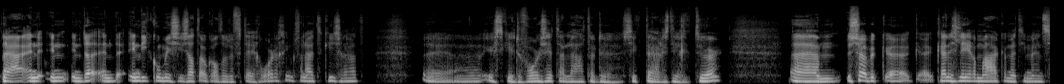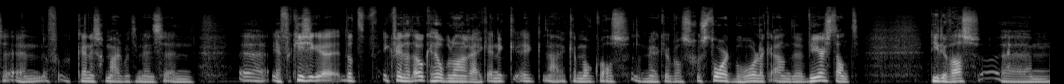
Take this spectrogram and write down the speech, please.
nou ja, en in, in, de, in, de- in die commissie zat ook altijd een vertegenwoordiging vanuit de kiesraad. Eh eerste keer de voorzitter, later de secretaris-directeur. Ehm, dus zo heb ik eh, kennis leren maken met die mensen en of kennis gemaakt met die mensen. En eh, ja, verkiezingen, dat, ik vind dat ook heel belangrijk. En ik, ik, nou, ik heb me ook wel eens, dat merk ik ook wel eens, gestoord behoorlijk aan de weerstand die er was. ehm,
